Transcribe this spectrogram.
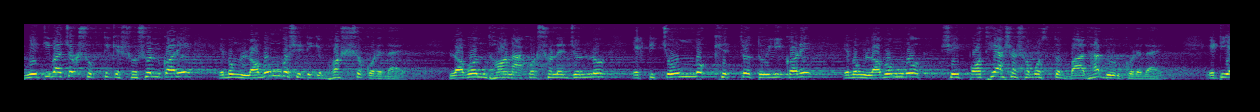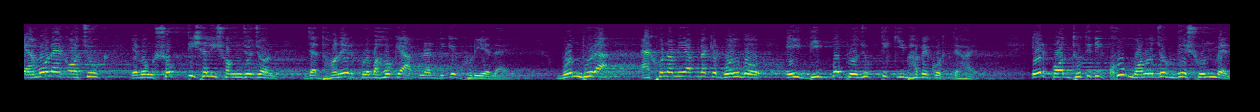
নেতিবাচক শক্তিকে শোষণ করে এবং লবঙ্গ সেটিকে ভস্য করে দেয়। লবণ ধন আকর্ষণের জন্য একটি চৌম্বক ক্ষেত্র তৈরি করে এবং লবঙ্গ সেই পথে আসা সমস্ত বাধা দূর করে দেয়। এটি এমন এক অচুক এবং শক্তিশালী সংযোজন যা ধনের প্রবাহকে আপনার দিকে ঘুরিয়ে দেয়। বন্ধুরা, এখন আমি আপনাকে বলব এই দিব্য প্রযুক্তি কীভাবে করতে হয়। এর পদ্ধতিটি খুব মনোযোগ দিয়ে শুনবেন,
